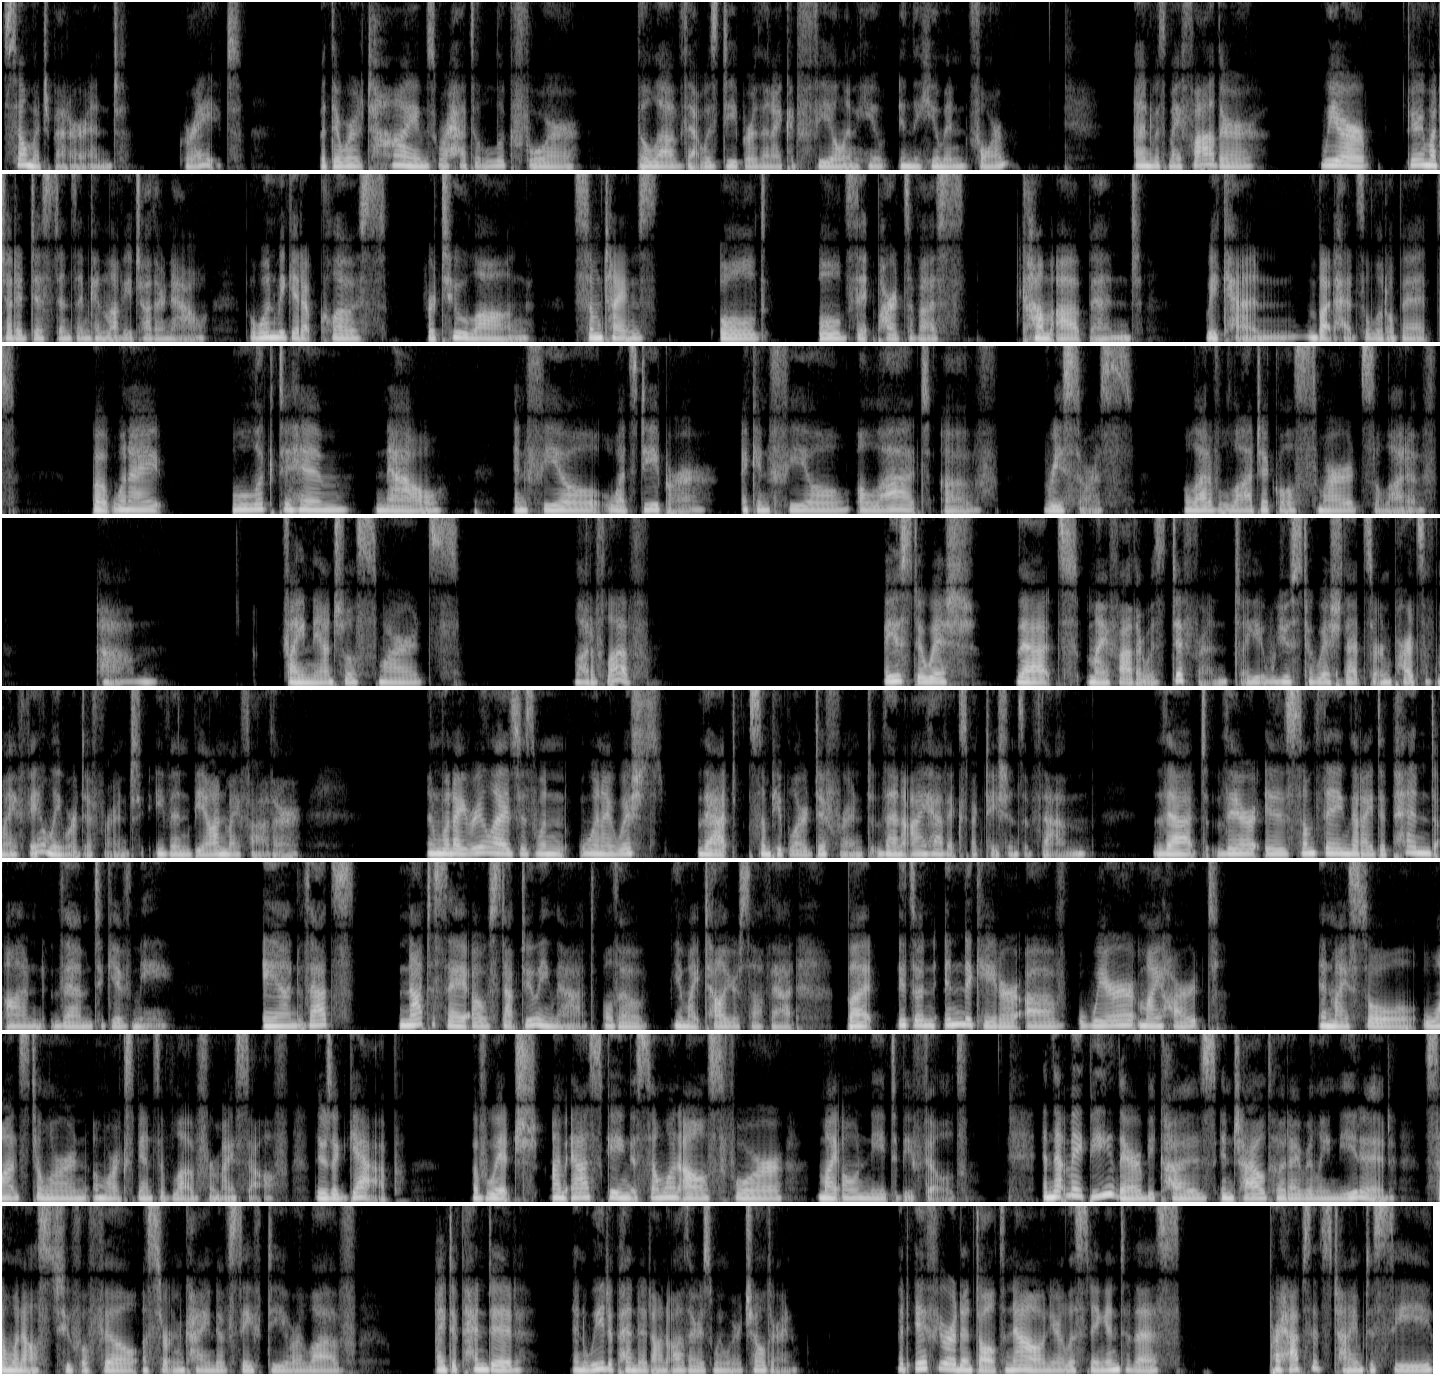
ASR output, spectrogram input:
so much better and great. But there were times where I had to look for the love that was deeper than I could feel in, hum- in the human form. And with my father, we are very much at a distance and can love each other now. But when we get up close for too long, sometimes old, old parts of us come up and we can butt heads a little bit. But when I look to him now and feel what's deeper, I can feel a lot of resource, a lot of logical smarts, a lot of um, financial smarts, a lot of love. I used to wish that my father was different. I used to wish that certain parts of my family were different, even beyond my father. And what I realized is when when I wish that some people are different, then I have expectations of them. That there is something that I depend on them to give me. And that's not to say, oh, stop doing that, although you might tell yourself that, but it's an indicator of where my heart and my soul wants to learn a more expansive love for myself. There's a gap of which I'm asking someone else for my own need to be filled. And that may be there because in childhood, I really needed someone else to fulfill a certain kind of safety or love. I depended and we depended on others when we were children. But if you're an adult now and you're listening into this, perhaps it's time to see,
